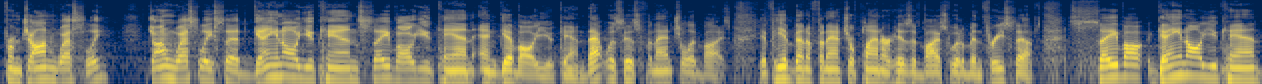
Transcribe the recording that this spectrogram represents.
from John Wesley. John Wesley said, Gain all you can, save all you can, and give all you can. That was his financial advice. If he had been a financial planner, his advice would have been three steps save all, gain all you can,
